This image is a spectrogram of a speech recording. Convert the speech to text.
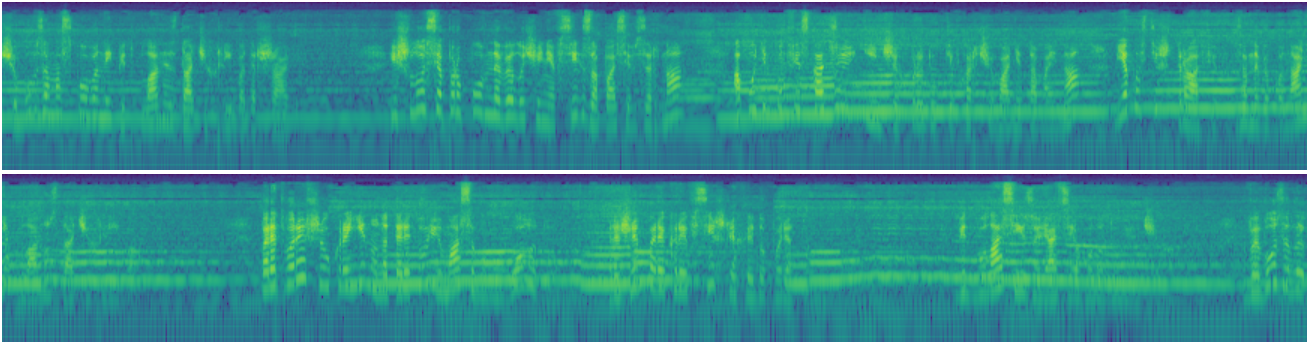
що був замаскований під плани здачі хліба державі. Йшлося про повне вилучення всіх запасів зерна, а потім конфіскацію інших продуктів харчування та майна в якості штрафів за невиконання плану здачі хліба. Перетворивши Україну на територію масового голоду, режим перекрив всі шляхи до порятунку. Відбулася ізоляція голодуючих, вивозили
